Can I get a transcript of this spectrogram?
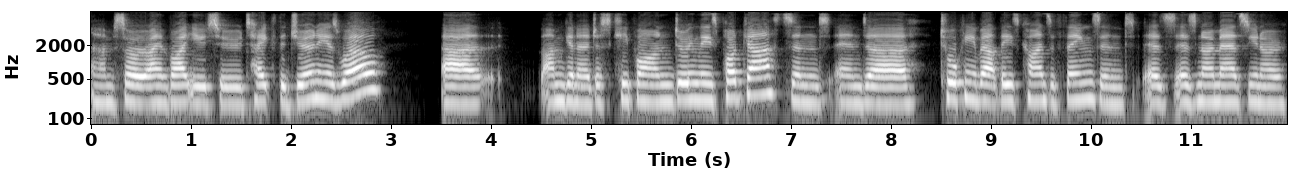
um, so I invite you to take the journey as well. Uh, I'm gonna just keep on doing these podcasts and and uh, talking about these kinds of things. And as as nomads, you know,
